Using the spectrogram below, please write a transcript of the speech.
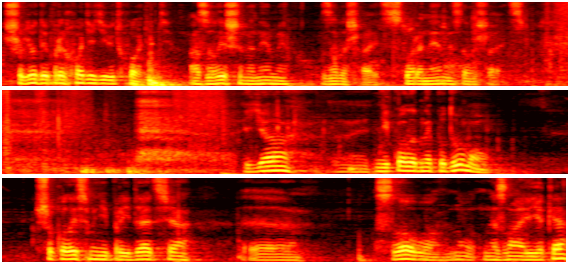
що люди приходять і відходять, а залишені ними залишається, створеними залишається. Я е, ніколи б не подумав, що колись мені прийдеться е, слово, ну не знаю яке,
